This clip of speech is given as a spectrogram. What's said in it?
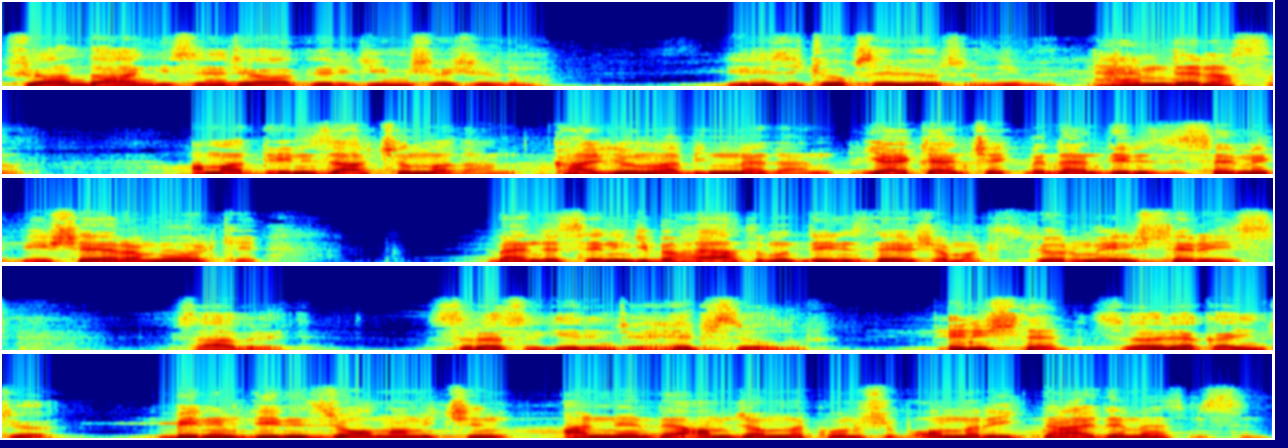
Şu anda hangisine cevap vereceğimi şaşırdım. Denizi çok seviyorsun değil mi? Hem de nasıl. Ama denize açılmadan, kalyona binmeden, yelken çekmeden denizi sevmek bir işe yaramıyor ki. Ben de senin gibi hayatımı denizde yaşamak istiyorum enişte reis. Sabret. Sırası gelince hepsi olur. Enişte, Söyle kayınço. benim denizci olmam için annem ve amcamla konuşup onları ikna edemez misin?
